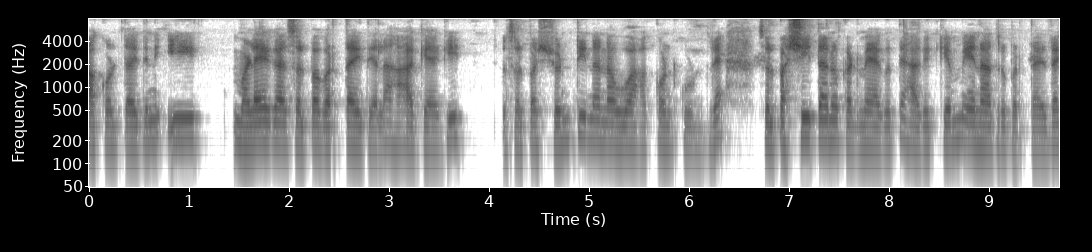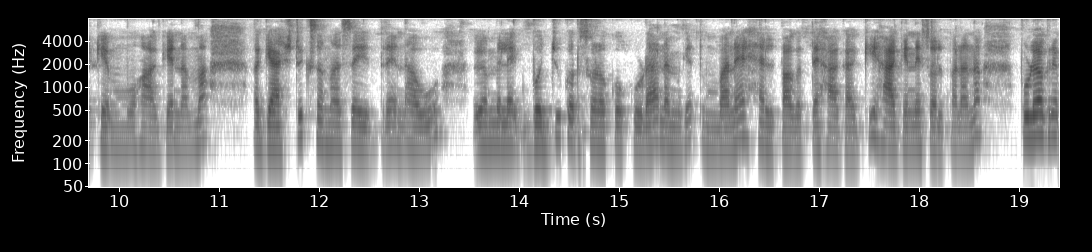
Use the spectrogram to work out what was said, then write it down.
ಹಾಕ್ಕೊಳ್ತಾ ಇದ್ದೀನಿ. ಈ ಮಳೆಗಾಲ ಸ್ವಲ್ಪ ಬರ್ತಾ ಇದೆಯಲ್ಲ, ಹಾಗಾಗಿ ಸ್ವಲ್ಪ ಶುಂಠಿನ ನಾವು ಹಾಕ್ಕೊಂಡು ಕುಡಿದ್ರೆ ಸ್ವಲ್ಪ ಶೀತನೂ ಕಡಿಮೆ ಆಗುತ್ತೆ. ಹಾಗೆ ಕೆಮ್ಮು ಏನಾದರೂ ಬರ್ತಾಯಿದ್ರೆ ಕೆಮ್ಮು, ಹಾಗೆ ನಮ್ಮ ಗ್ಯಾಸ್ಟ್ರಿಕ್ ಸಮಸ್ಯೆ ಇದ್ದರೆ ನಾವು ಆಮೇಲೆ ಬೊಜ್ಜು ಕರ್ಸ್ಕೊಳಕ್ಕೂ ಕೂಡ ನಮಗೆ ತುಂಬಾ ಹೆಲ್ಪ್ ಆಗುತ್ತೆ. ಹಾಗಾಗಿ ಹಾಗೆಯೇ ಸ್ವಲ್ಪ ನಾನು ಪುಳಿಯೋಗರೆ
